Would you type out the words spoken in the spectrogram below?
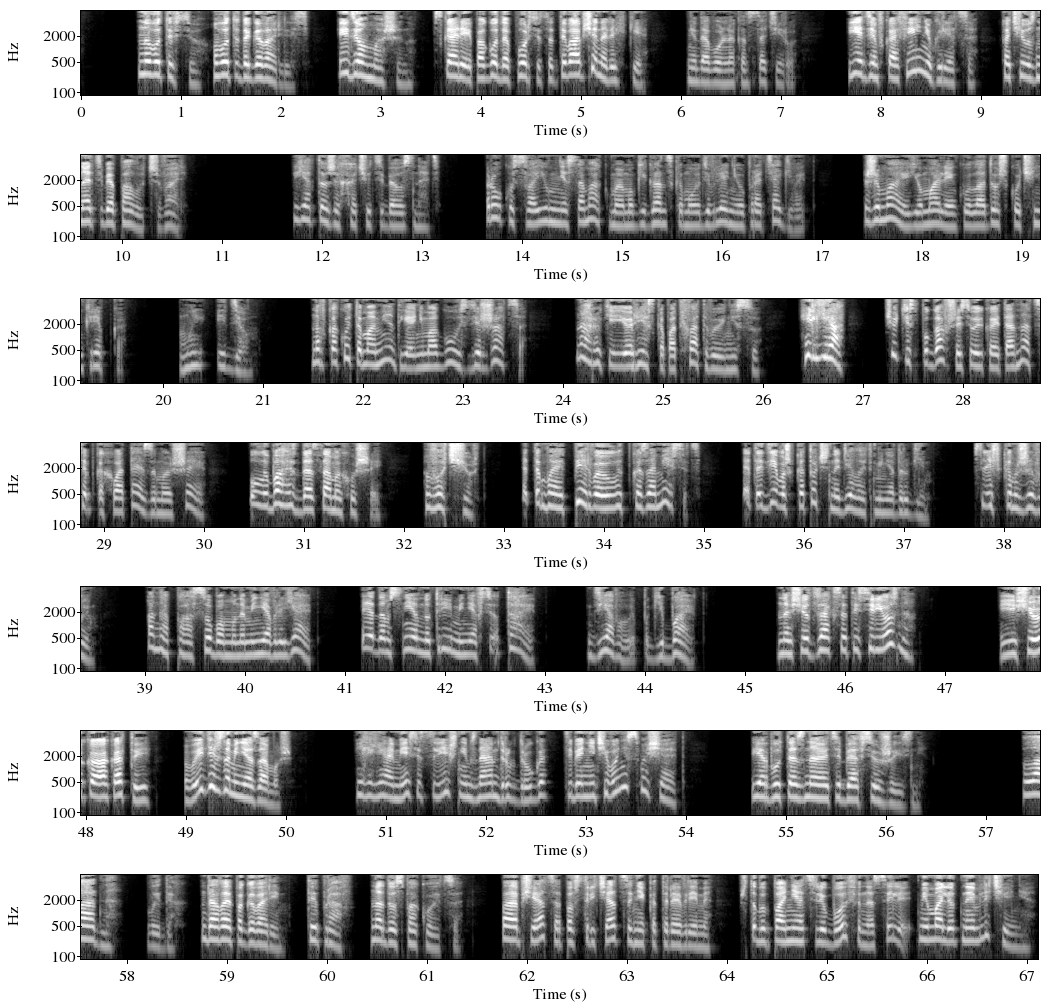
Ну вот и все, вот и договорились. Идем в машину. Скорее, погода портится, ты вообще налегке. Недовольно констатирую. Едем в кофейню греться. Хочу узнать тебя получше, Варь. Я тоже хочу тебя узнать. Руку свою мне сама, к моему гигантскому удивлению, протягивает. Сжимаю ее маленькую ладошку очень крепко. Мы идем. Но в какой-то момент я не могу сдержаться. На руки ее резко подхватываю и несу. «Илья!» Чуть испугавшись, ойкает она, цепко хватая за мою шею, улыбаясь до самых ушей. Вот черт! Это моя первая улыбка за месяц. Эта девушка точно делает меня другим. Слишком живым. Она по-особому на меня влияет. Рядом с ней внутри меня все тает. Дьяволы погибают. Насчет ЗАГСа ты серьезно? Еще как, а ты? Выйдешь за меня замуж? Илья, месяц с лишним знаем друг друга. Тебя ничего не смущает? Я будто знаю тебя всю жизнь. Ладно, выдох. Давай поговорим. Ты прав, надо успокоиться. Пообщаться, повстречаться некоторое время, чтобы понять, любовь у нас или мимолетное влечение.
